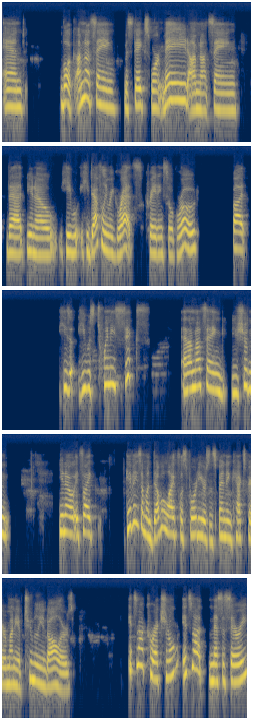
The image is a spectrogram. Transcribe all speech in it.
and look, I'm not saying mistakes weren't made. I'm not saying that, you know, he he definitely regrets creating Silk Road, but he's he was 26. And I'm not saying you shouldn't you know, it's like giving someone double life plus 40 years and spending taxpayer money of 2 million dollars. It's not correctional. It's not necessary.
